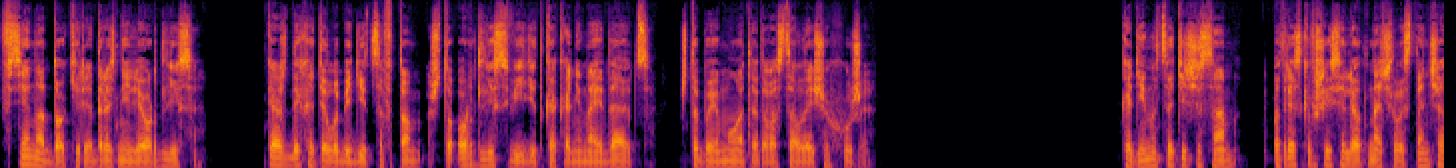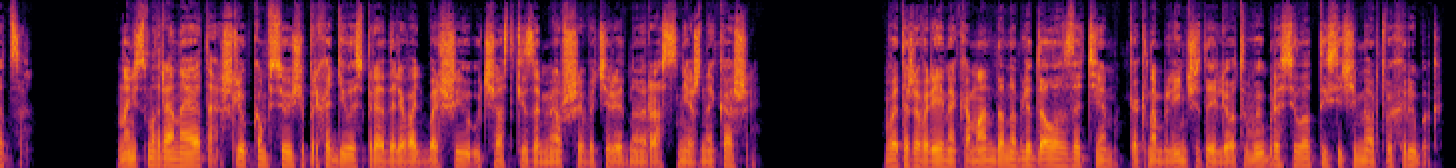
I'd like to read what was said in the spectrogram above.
все на докере дразнили Ордлиса. Каждый хотел убедиться в том, что Ордлис видит, как они наедаются, чтобы ему от этого стало еще хуже. К одиннадцати часам потрескавшийся лед начал истончаться. Но несмотря на это, шлюпкам все еще приходилось преодолевать большие участки замерзшей в очередной раз снежной каши. В это же время команда наблюдала за тем, как на блинчатый лед выбросила тысячи мертвых рыбок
